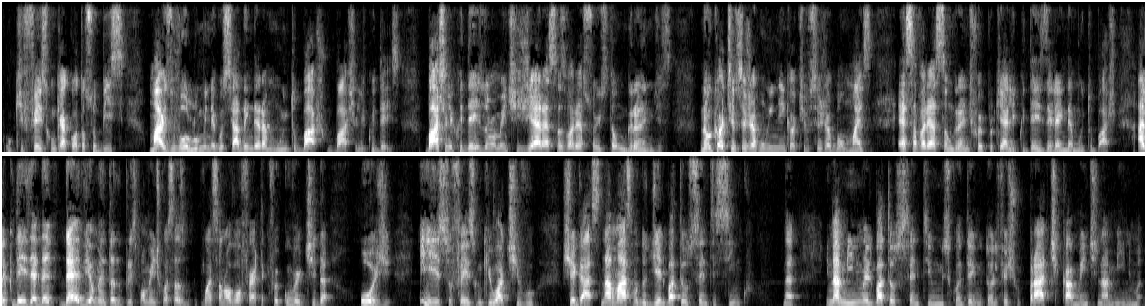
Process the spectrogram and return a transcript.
o que fez com que a cota subisse, mas o volume negociado ainda era muito baixo, baixa liquidez. Baixa liquidez normalmente gera essas variações tão grandes. Não que o ativo seja ruim, nem que o ativo seja bom, mas essa variação grande foi porque a liquidez dele ainda é muito baixa. A liquidez deve, ir aumentando principalmente com, essas, com essa nova oferta que foi convertida hoje. E isso fez com que o ativo chegasse. Na máxima do dia ele bateu 105, né? E na mínima ele bateu 101,51. Então ele fechou praticamente na mínima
